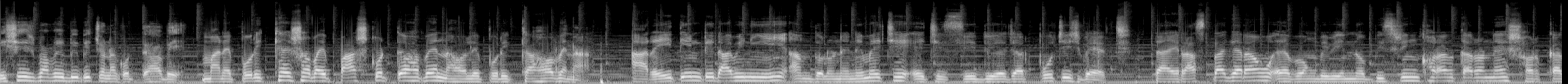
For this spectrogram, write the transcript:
বিশেষভাবে বিবেচনা করতে হবে। মানে পরীক্ষায় সবাই পাশ করতে হবে, না হলে পরীক্ষা হবে না। আর এই তিনটি দাবি নিয়েই আন্দোলনে নেমেছে এইচএসসি দুই হাজার পঁচিশ ব্যাচ। তাই রাস্তা ঘেরাও এবং বিভিন্ন বিশৃঙ্খলার কারণে সরকার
